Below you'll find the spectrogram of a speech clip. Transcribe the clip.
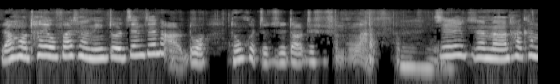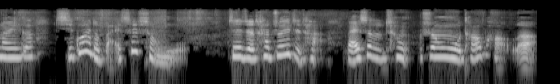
然后她又发现了一对尖尖的耳朵，等会就知道这是什么了。接着呢，他看到一个奇怪的白色生物，接着他追着它，白色的生生物逃跑了。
